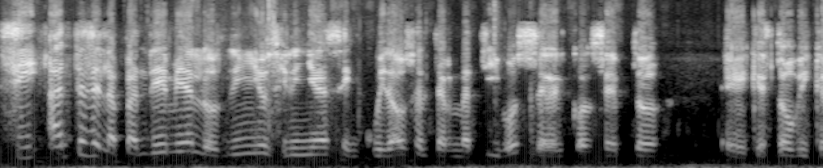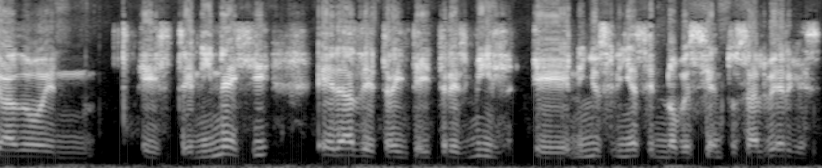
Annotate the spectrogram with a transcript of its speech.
Sí, antes de la pandemia los niños y niñas en cuidados alternativos, era el concepto eh, que está ubicado en, este, en INEGI, era de 33 mil eh, niños y niñas en 900 albergues.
